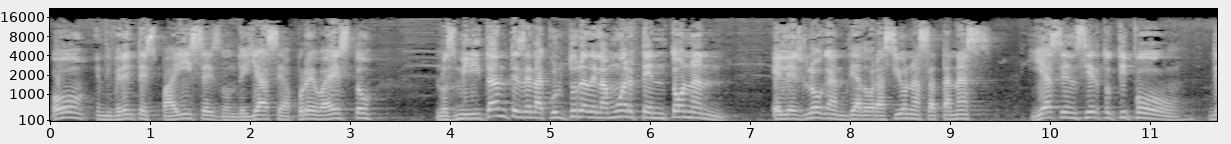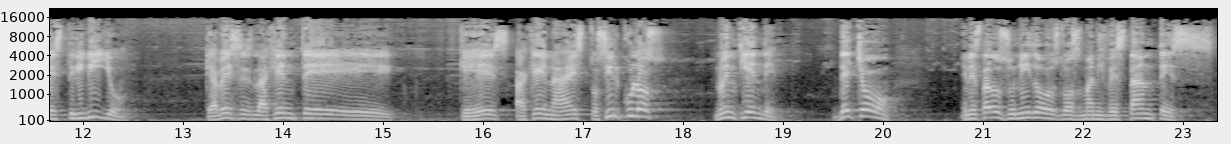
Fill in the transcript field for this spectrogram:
o en diferentes países donde ya se aprueba esto, los militantes de la cultura de la muerte entonan el eslogan de adoración a Satanás y hacen cierto tipo de estribillo que a veces la gente que es ajena a estos círculos no entiende. De hecho, en Estados Unidos los manifestantes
